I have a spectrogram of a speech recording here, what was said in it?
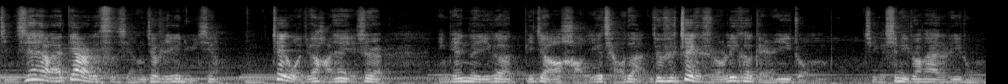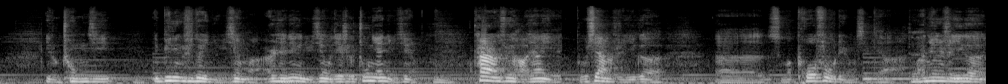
紧接下来第二个死刑就是一个女性，嗯。这个我觉得好像也是影片的一个比较好的一个桥段，就是这个时候立刻给人一种这个心理状态的一种一种冲击，因为毕竟是对女性嘛，而且那个女性我记得是个中年女性，嗯。看上去好像也不像是一个呃什么泼妇这种形象啊，完全是一个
